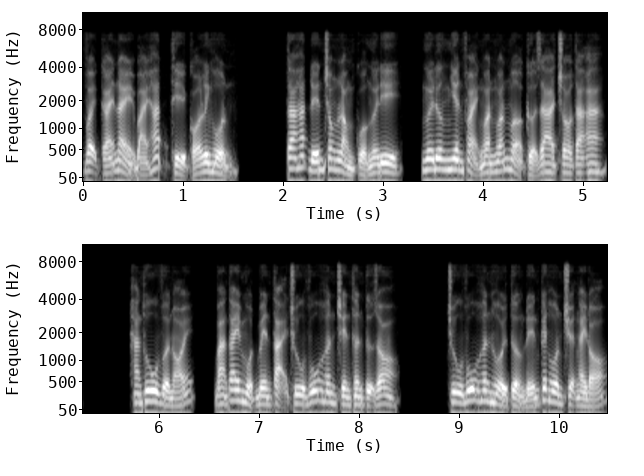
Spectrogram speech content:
vậy cái này bài hát thì có linh hồn. Ta hát đến trong lòng của ngươi đi, ngươi đương nhiên phải ngoan ngoãn mở cửa ra cho ta a. Hàn thu vừa nói, bàn tay một bên tại chu vũ hân trên thân tự do. Chu vũ hân hồi tưởng đến kết hôn chuyện ngày đó,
